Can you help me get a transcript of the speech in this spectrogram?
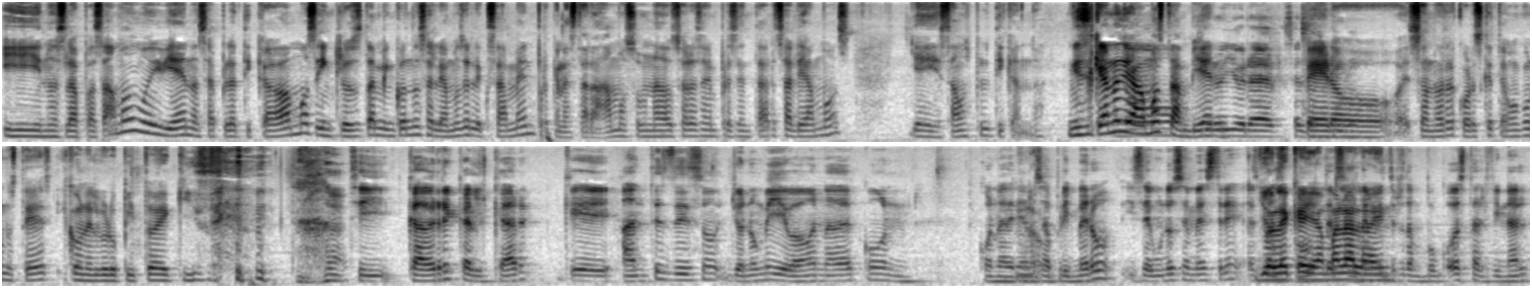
Y nos la pasamos muy bien, o sea, platicábamos, incluso también cuando salíamos del examen, porque nos tardábamos una o dos horas en presentar, salíamos y ahí estábamos platicando. Ni siquiera nos llevamos tan bien, llorar. pero son los recuerdos que tengo con ustedes y con el grupito X. Sí, cabe recalcar que antes de eso yo no me llevaba nada con, con Adrián. No. O sea, primero y segundo semestre. es Yo le todo caía mal a semestre Tampoco hasta el final.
